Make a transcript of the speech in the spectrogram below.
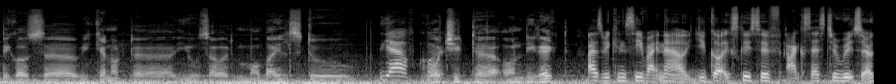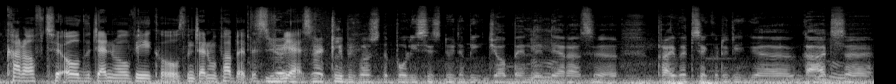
because uh, we cannot uh, use our mobiles to Yeah, of course. watch it uh, on direct. As we can see right now, you've got exclusive access to routes that are cut off to all the general vehicles and general public. This is yes. exactly because the police is doing a big job and then there are uh, private security uh, guards. Uh,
